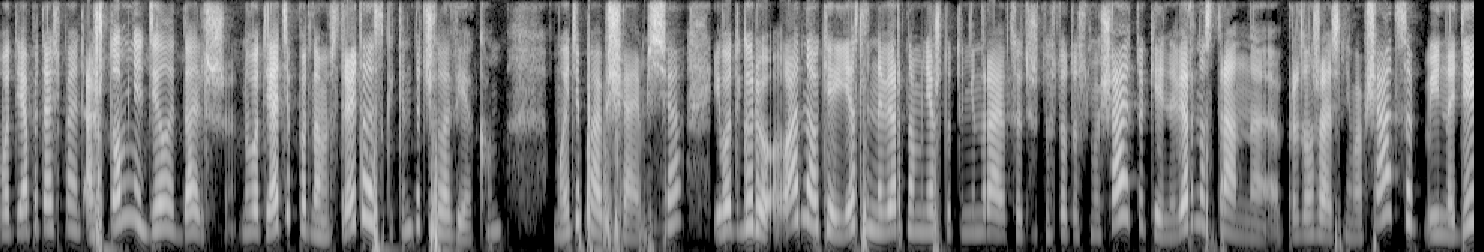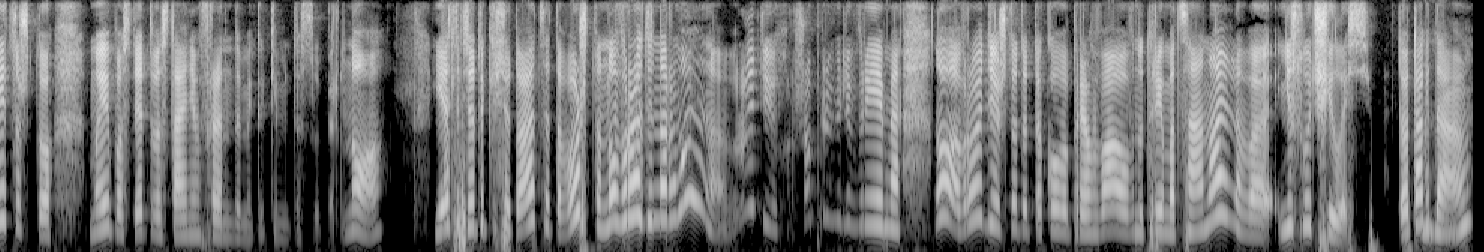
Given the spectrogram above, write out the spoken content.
вот я пытаюсь понять, а что мне делать дальше? Ну вот я, типа, там, встретилась с каким-то человеком, мы, типа, общаемся, и вот говорю, ладно, окей, если, наверное, мне что-то не нравится, это что что-то смущает, окей, наверное, странно продолжать с ним общаться и надеяться, что мы после этого станем френдами какими-то супер. Но если все-таки ситуация того, что, ну, вроде нормально, вроде хорошо провели время, ну, а вроде что-то такого прям вау внутри эмоционального не случилось, то тогда, mm-hmm.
